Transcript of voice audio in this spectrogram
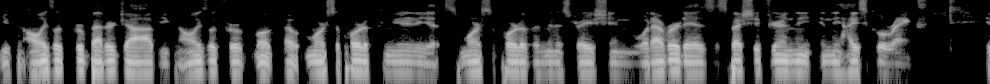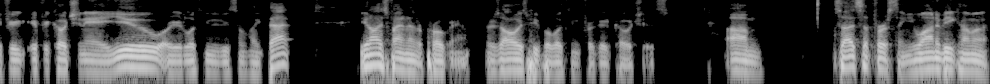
you can always look for a better job you can always look for a more supportive community a more supportive administration whatever it is especially if you're in the in the high school ranks if you're if you're coaching aau or you're looking to do something like that you can always find another program. There's always people looking for good coaches. Um, so that's the first thing. You want to become a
